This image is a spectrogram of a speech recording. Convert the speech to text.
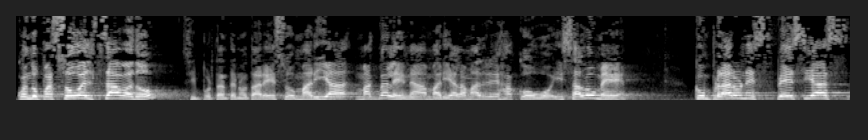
Cuando pasó el sábado, es importante notar eso, María Magdalena, María la madre de Jacobo y Salomé compraron especias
